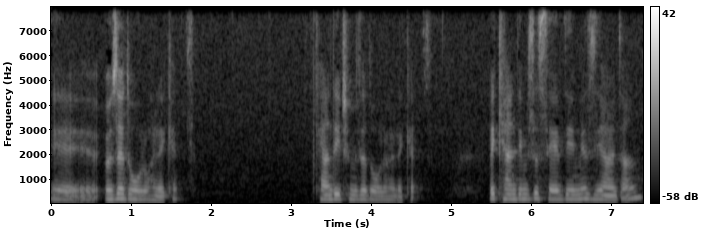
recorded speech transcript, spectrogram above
e, öze doğru hareket. Kendi içimize doğru hareket. Ve kendimizi sevdiğimiz yerden,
